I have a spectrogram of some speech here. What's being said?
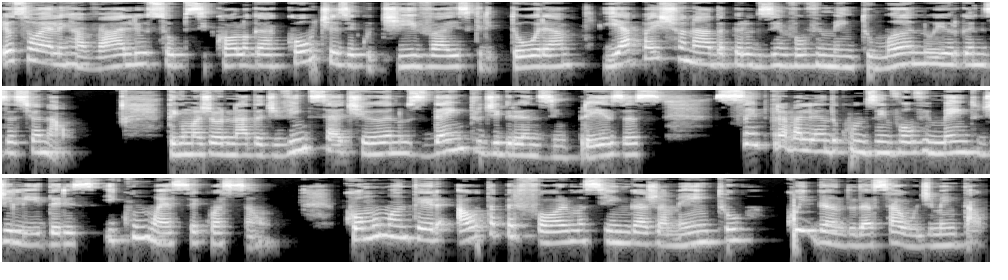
Eu sou Ellen Ravalho, sou psicóloga, coach executiva, escritora e apaixonada pelo desenvolvimento humano e organizacional. Tenho uma jornada de 27 anos dentro de grandes empresas, sempre trabalhando com desenvolvimento de líderes e com essa equação. Como manter alta performance e engajamento cuidando da saúde mental.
